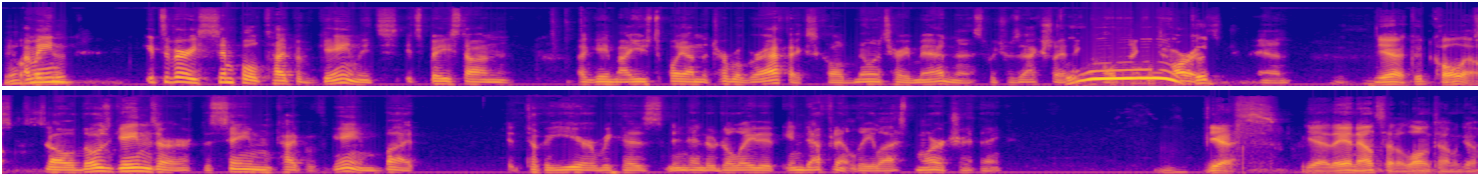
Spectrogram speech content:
Yeah, I mean, good. It's a very simple type of game. It's it's based on a game I used to play on the TurboGrafx called Military Madness, which was actually I think called Ooh, Guitarist good. Japan. Yeah, good call out. So those games are the same type of game, but it took a year because Nintendo delayed it indefinitely last March, I think. Yes. Yeah, they announced that a long time ago.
